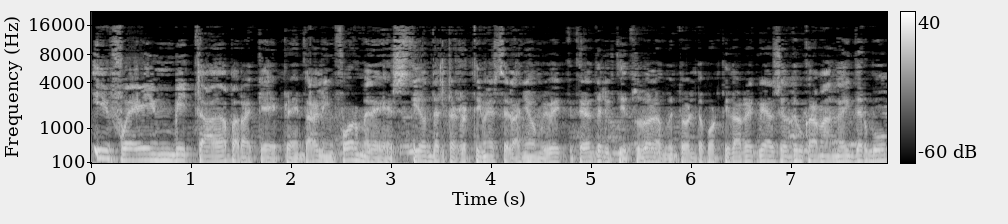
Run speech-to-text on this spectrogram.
y fue invitada para que presentara el informe de gestión del tercer trimestre del año 2023 del Instituto del Aumento del Deporte y la Recreación de Bucaramanga, Interbu,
